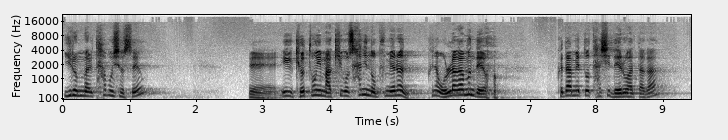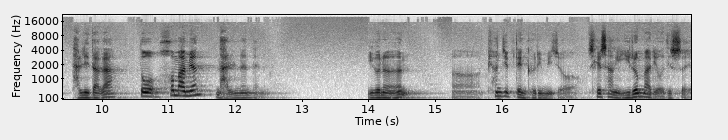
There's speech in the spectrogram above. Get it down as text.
이런 말 타보셨어요? 예, 이 교통이 막히고 산이 높으면은 그냥 올라가면 돼요. 그 다음에 또 다시 내려왔다가 달리다가 또 험하면 날면 되는 거예요. 이거는 어, 편집된 그림이죠. 세상에 이런 말이 어디 있어요?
